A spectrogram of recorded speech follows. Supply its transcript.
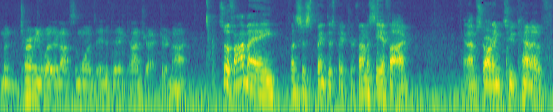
when determining whether or not someone's an independent contractor or not. so if I'm a let's just paint this picture. If I'm a CFI and I'm starting to kind of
